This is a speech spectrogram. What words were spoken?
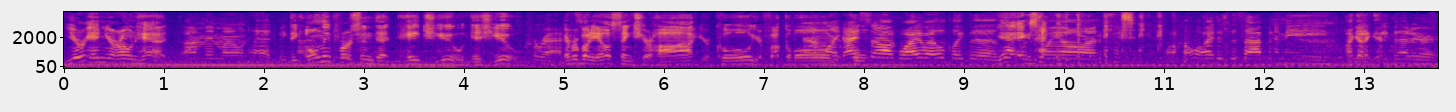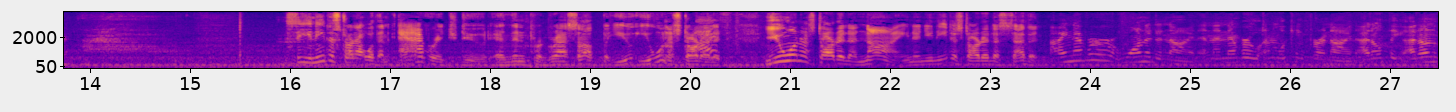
You're in your own head. I'm in my own head. The only person that hates you is you. correct. Everybody else thinks you're hot, you're cool, you're fuckable. And I'm like, you're I suck. Why do I look like this? Yeah, What's exactly. going on? Why did this happen to me? I gotta get- better. See, you need to start out with an average dude and then progress up. But you you want to start at a you want to start at a nine, and you need to start at a seven. I never wanted a nine, and I never. I'm looking for a nine. I don't think. I don't.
